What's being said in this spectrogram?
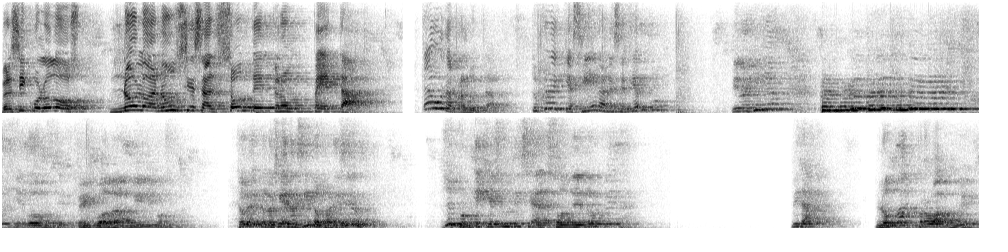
Versículo 2, no lo anuncies al son de trompeta. Te hago una pregunta. ¿Tú crees que así era en ese tiempo? ¿Te imaginas? Llegó, vengo a dar mi limosna. ¿Tú crees que lo hacían así? ¿Lo parecieron? por qué Jesús dice al son de trompeta. Mira, lo más probable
